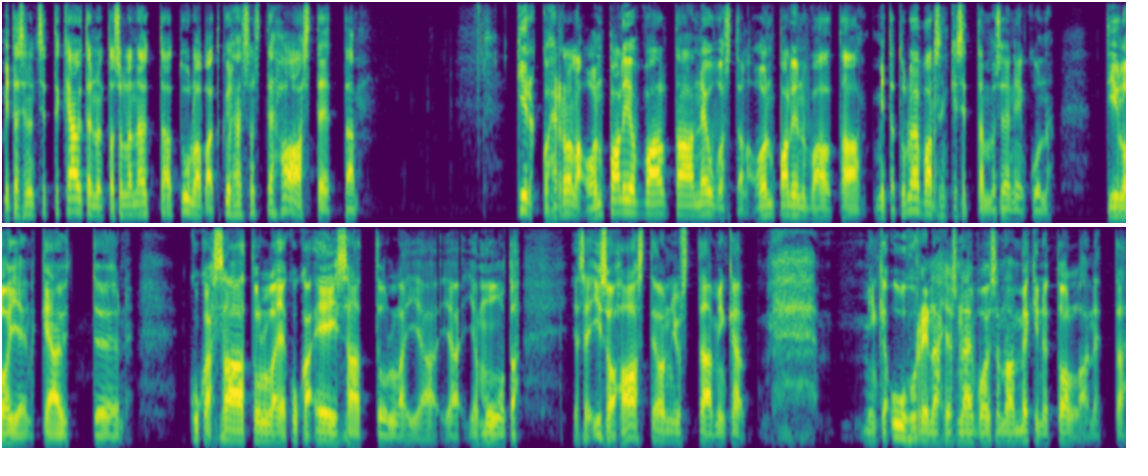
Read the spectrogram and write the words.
mitä se nyt sitten käytännön tasolla näyttää tulevan. Että kyllähän se on sitten haaste, että – kirkkoherroilla on paljon valtaa, neuvostoilla on paljon valtaa, mitä tulee varsinkin sitten tämmöiseen niin kuin tilojen käyttöön, kuka saa tulla ja kuka ei saa tulla ja, ja, ja muuta. Ja se iso haaste on just tämä, minkä, minkä uhrina, jos näin voi sanoa, mekin nyt ollaan, että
